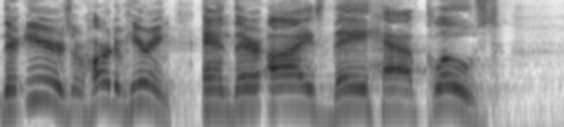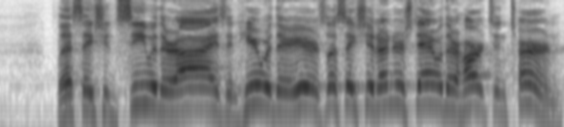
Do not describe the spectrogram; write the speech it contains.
Their ears are hard of hearing, and their eyes they have closed lest they should see with their eyes and hear with their ears, lest they should understand with their hearts and turn,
